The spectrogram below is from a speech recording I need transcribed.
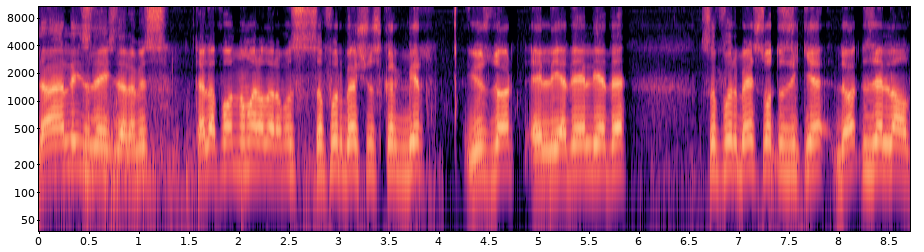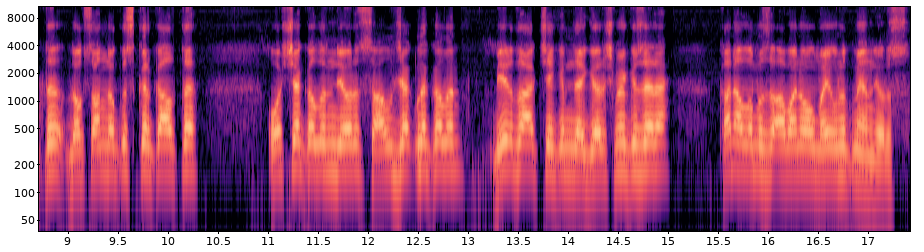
Değerli izleyicilerimiz, telefon numaralarımız 0541 104 57 57 0532 456 99 46 Hoşça kalın diyoruz. Sağlıcakla kalın. Bir dahaki çekimde görüşmek üzere. Kanalımıza abone olmayı unutmayın diyoruz.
